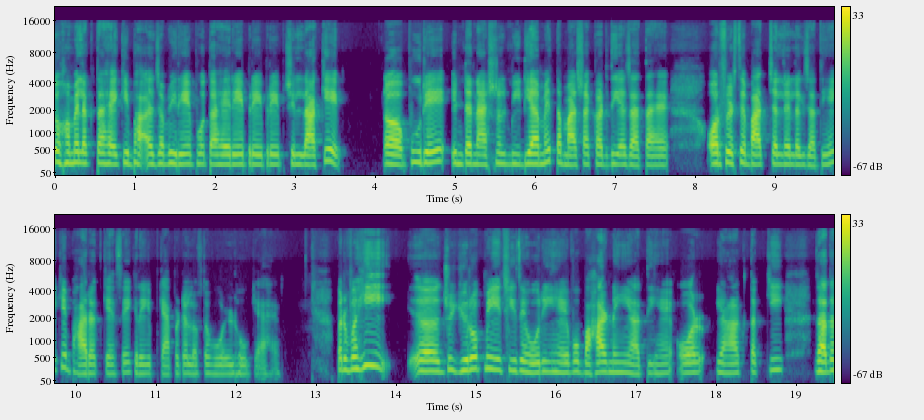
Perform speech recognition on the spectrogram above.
तो हमें लगता है कि जब भी रेप होता है रेप, रेप, रेप चिल्ला के पूरे इंटरनेशनल मीडिया में तमाशा कर दिया जाता है और फिर से बात चलने लग जाती है कि भारत कैसे एक rape capital of the world हो गया है। पर वही जो यूरोप में ये चीज़ें हो रही हैं वो बाहर नहीं आती हैं और यहाँ तक कि ज़्यादा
